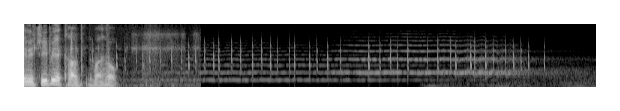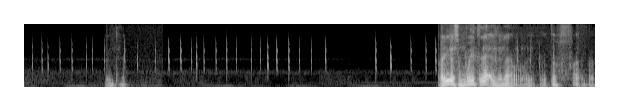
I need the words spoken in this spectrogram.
You his GB account. It might help. Oh, you got some weird letters in that one. What the fuck, bro?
